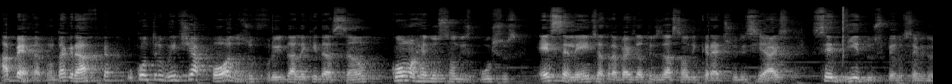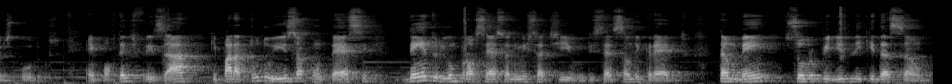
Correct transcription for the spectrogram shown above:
Aberta a conta gráfica, o contribuinte já pode usufruir da liquidação com a redução de custos excelente através da utilização de créditos judiciais cedidos pelos servidores públicos. É importante frisar que para tudo isso acontece dentro de um processo administrativo de cessão de crédito, também sobre o pedido de liquidação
